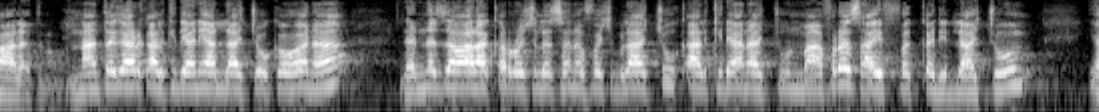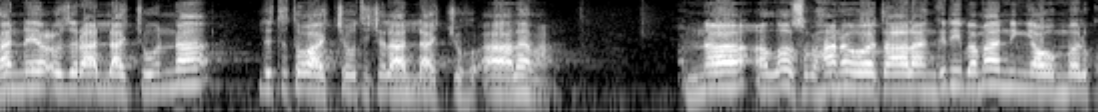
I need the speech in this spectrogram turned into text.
ማለት ነው። እናንተ ጋር ቃል ኪዳን ያላቸው ከሆነ ለነዛ ኋላ ቀሮች ለሰነፎች ብላችሁ ቃል ኪዳናችሁን ማፍረስ አይፈቀድላችሁም። ያነ ዑዝር አላችሁና ልትተዋቸው ትችላላችሁ አለማ እና አላህ ስብሓናሁ ወተላ እንግዲህ በማንኛውም መልኩ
